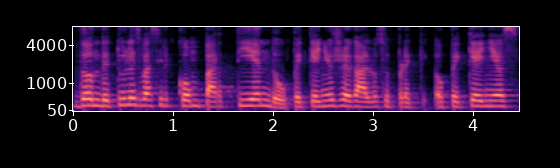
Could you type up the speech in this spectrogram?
donde tú les vas a ir compartiendo pequeños regalos o, o pequeños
